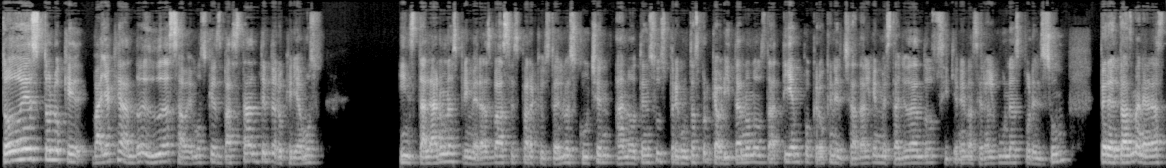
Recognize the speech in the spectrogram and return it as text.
Todo esto, lo que vaya quedando de dudas, sabemos que es bastante, pero queríamos instalar unas primeras bases para que ustedes lo escuchen, anoten sus preguntas porque ahorita no nos da tiempo, creo que en el chat alguien me está ayudando si quieren hacer algunas por el Zoom, pero de todas maneras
